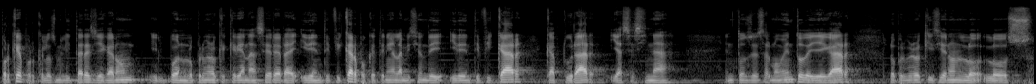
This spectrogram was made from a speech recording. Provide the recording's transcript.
¿Por qué? Porque los militares llegaron y, bueno, lo primero que querían hacer era identificar, porque tenían la misión de identificar, capturar y asesinar. Entonces, al momento de llegar, lo primero que hicieron los,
